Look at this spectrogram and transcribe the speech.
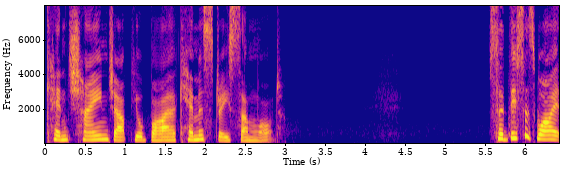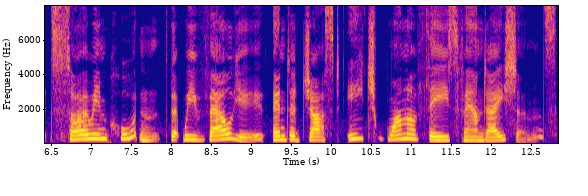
can change up your biochemistry somewhat. So, this is why it's so important that we value and adjust each one of these foundations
